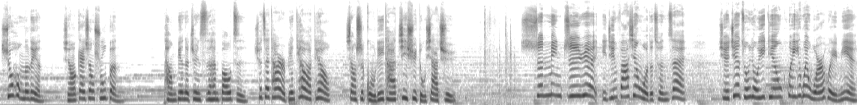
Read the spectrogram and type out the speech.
羞红了脸，想要盖上书本。旁边的菌丝和孢子却在他耳边跳啊跳，像是鼓励他继续读下去。生命之月已经发现我的存在，姐姐总有一天会因为我而毁灭。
